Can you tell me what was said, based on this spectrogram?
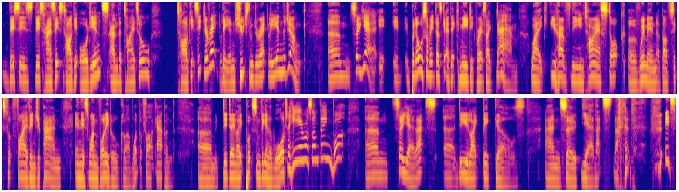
this is, this has its target audience and the title targets it directly and shoots them directly in the junk. Um, so yeah, it, it, but also it does get a bit comedic where it's like, damn, like you have the entire stock of women above six foot five in Japan in this one volleyball club. What the fuck happened? Um, did they like put something in the water here or something? What? Um, so yeah, that's, uh, do you like big girls? And so, yeah, that's that. it's,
